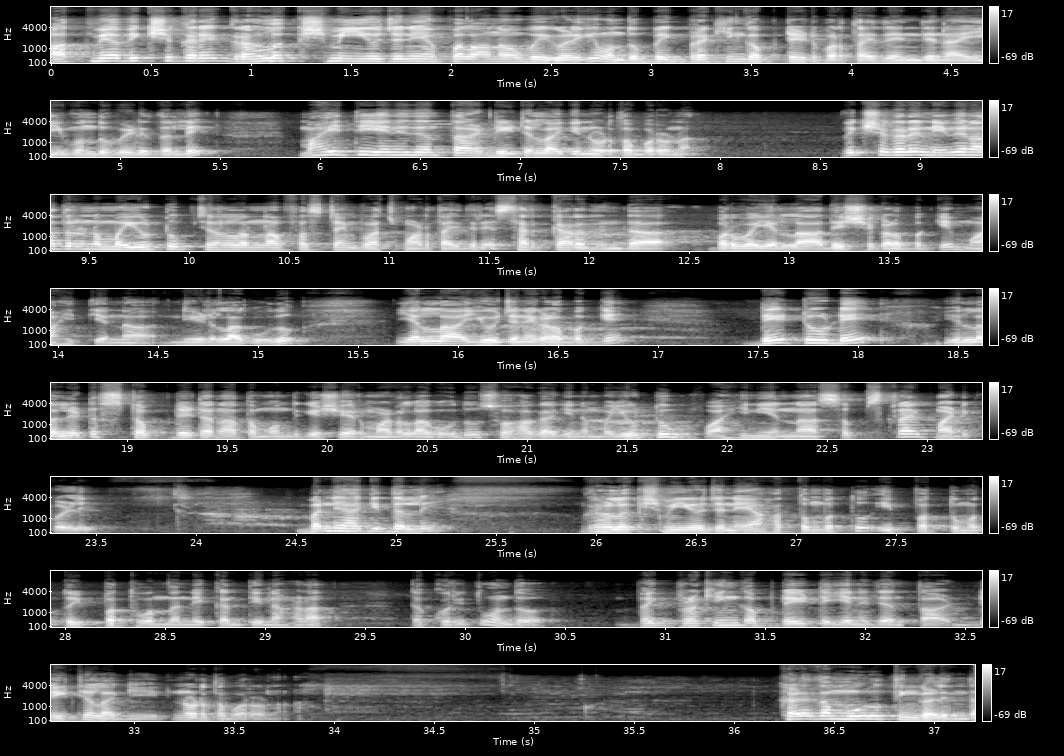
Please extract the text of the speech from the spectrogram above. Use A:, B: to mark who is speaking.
A: ಆತ್ಮೀಯ ವೀಕ್ಷಕರೇ, ಗೃಹಲಕ್ಷ್ಮಿ ಯೋಜನೆಯ ಫಲಾನುಭವಿಗಳಿಗೆ ಒಂದು ಬಿಗ್ ಬ್ರೇಕಿಂಗ್ ಅಪ್ಡೇಟ್ ಬರ್ತಾ ಇದೆ ಇಂದಿನ ಈ ಒಂದು ವಿಡಿಯೋದಲ್ಲಿ. ಮಾಹಿತಿ ಏನಿದೆ ಅಂತ ಡೀಟೇಲ್ ಆಗಿ ನೋಡ್ತಾ ಬರೋಣ. ವೀಕ್ಷಕರೇ, ನೀವೇನಾದರೂ ನಮ್ಮ ಯೂಟ್ಯೂಬ್ ಚಾನಲನ್ನು ಫಸ್ಟ್ ಟೈಮ್ ವಾಚ್ ಮಾಡ್ತಾ ಇದ್ದರೆ ಸರ್ಕಾರದಿಂದ ಬರುವ ಎಲ್ಲ ಆದೇಶಗಳ ಬಗ್ಗೆ ಮಾಹಿತಿಯನ್ನು ನೀಡಲಾಗುವುದು. ಎಲ್ಲ ಯೋಜನೆಗಳ ಬಗ್ಗೆ ಡೇ ಟು ಡೇ ಎಲ್ಲ ಲೇಟೆಸ್ಟ್ ಅಪ್ಡೇಟನ್ನು ತಮ್ಮೊಂದಿಗೆ ಶೇರ್ ಮಾಡಲಾಗುವುದು. ಸೊ ಹಾಗಾಗಿ ನಮ್ಮ ಯೂಟ್ಯೂಬ್ ವಾಹಿನಿಯನ್ನು ಸಬ್ಸ್ಕ್ರೈಬ್ ಮಾಡಿಕೊಳ್ಳಿ. ಬನ್ನಿ, ಹಾಗಿದ್ದಲ್ಲಿ ಗೃಹಲಕ್ಷ್ಮಿ ಯೋಜನೆಯ ಹತ್ತೊಂಬತ್ತು, ಇಪ್ಪತ್ತು ಮತ್ತು ಇಪ್ಪತ್ತೊಂದನೇ ಕಂತಿನ ಹಣದ ಕುರಿತು ಒಂದು ಬಿಗ್ ಬ್ರೇಕಿಂಗ್ ಅಪ್ಡೇಟ್ ಏನಿದೆ ಅಂತ ಡೀಟೇಲ್ ಆಗಿ ನೋಡ್ತಾ ಬರೋಣ. ಕಳೆದ ಮೂರು ತಿಂಗಳಿಂದ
